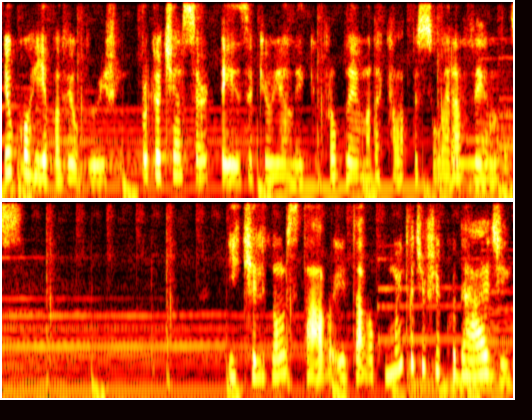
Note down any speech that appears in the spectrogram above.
Eu corria para ver o briefing, porque eu tinha certeza que eu ia ler que o problema daquela pessoa era vendas. E que ele não estava, ele estava com muita dificuldade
